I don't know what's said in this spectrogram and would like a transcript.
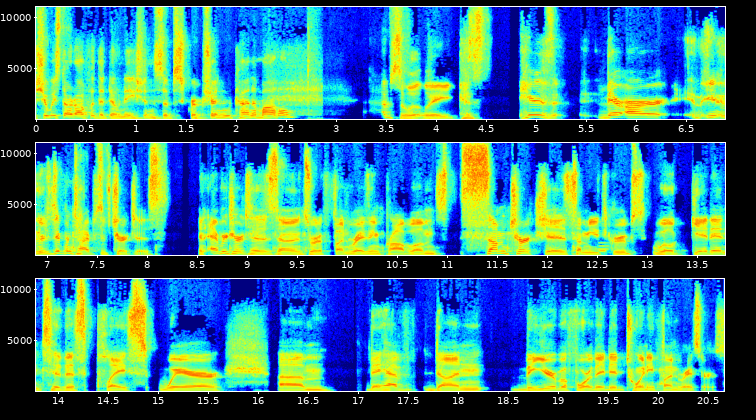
Should we start off with the donation subscription kind of model? Absolutely, because here's there are there's different types of churches. And every church has its own sort of fundraising problems. Some churches, some youth groups will get into this place where um, they have done the year before they did 20 fundraisers,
